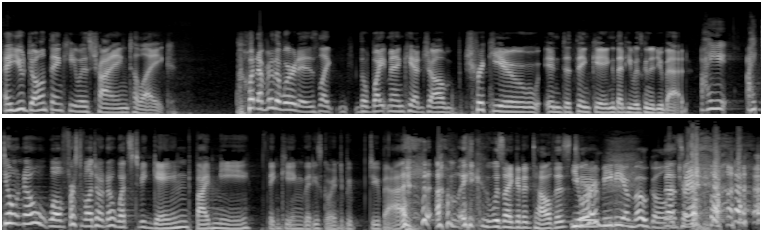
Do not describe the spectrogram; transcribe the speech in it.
And you don't think he was trying to like whatever the word is, like the white man can't jump, trick you into thinking that he was going to do bad. I I don't know. Well, first of all, I don't know what's to be gained by me thinking that he's going to be do bad. I'm like, who was I going to tell this You to? a media mogul. That's right.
